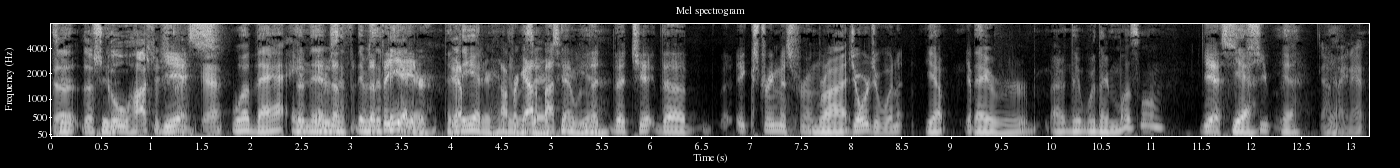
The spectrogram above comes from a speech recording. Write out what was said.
The, to, the to- school hostage. Yes. Yeah. Well, that and The- there and was the- a, there was the a theater. theater. The Yep. theater. I forgot there about that too, one. Yeah. The the, chi- the extremists from Right. Georgia, wasn't it? yep. Yep. They were. Are they were they Muslim? Yes. Yeah. She- yeah. I yeah. mean, it,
